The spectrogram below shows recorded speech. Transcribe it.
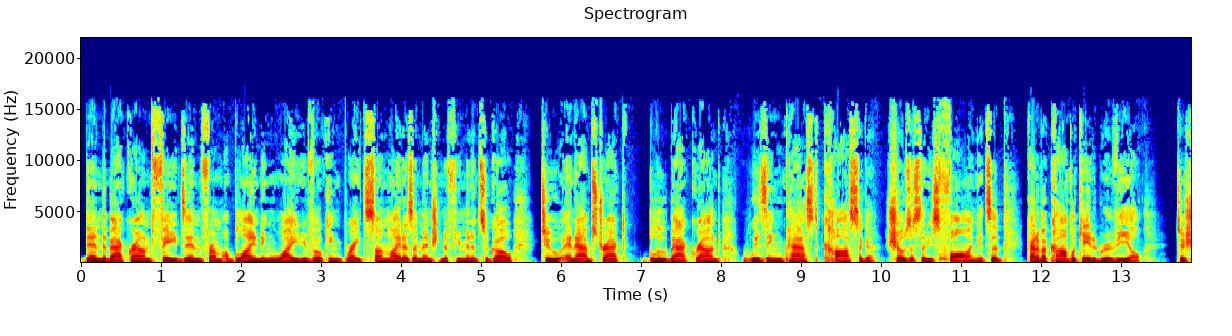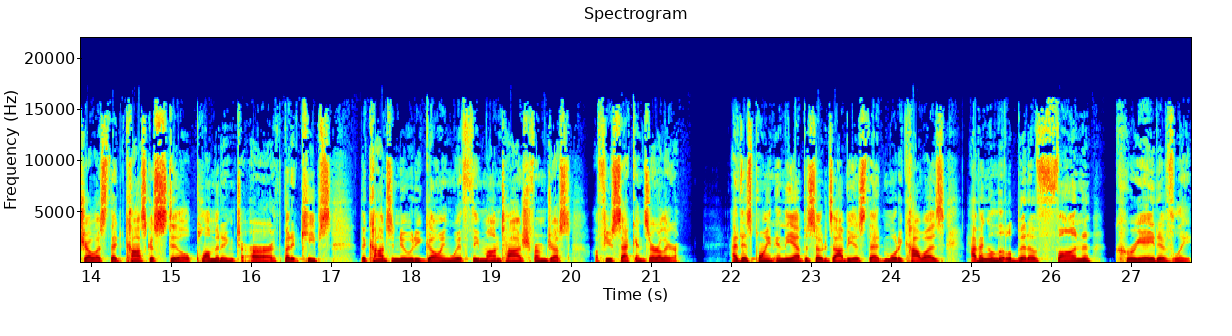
Then the background fades in from a blinding white, evoking bright sunlight, as I mentioned a few minutes ago, to an abstract blue background whizzing past Kasuga. Shows us that he's falling. It's a kind of a complicated reveal to show us that Kasuga's still plummeting to Earth, but it keeps the continuity going with the montage from just a few seconds earlier. At this point in the episode, it's obvious that Morikawa is having a little bit of fun creatively.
